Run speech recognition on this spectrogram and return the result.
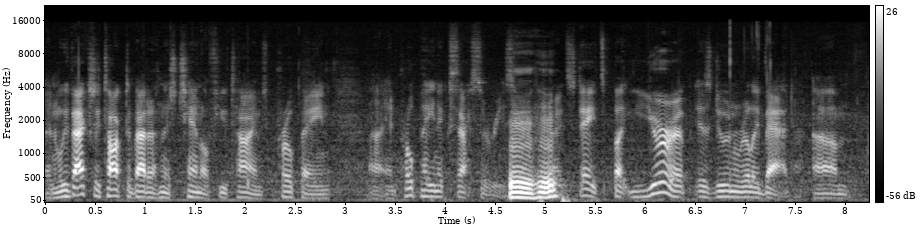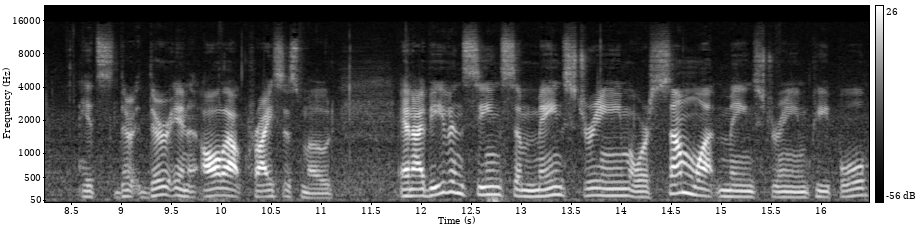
and we've actually talked about it on this channel a few times propane uh, and propane accessories in the United States. But Europe is doing really bad. Um, it's they're, they're in all out crisis mode. And I've even seen some mainstream or somewhat mainstream people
